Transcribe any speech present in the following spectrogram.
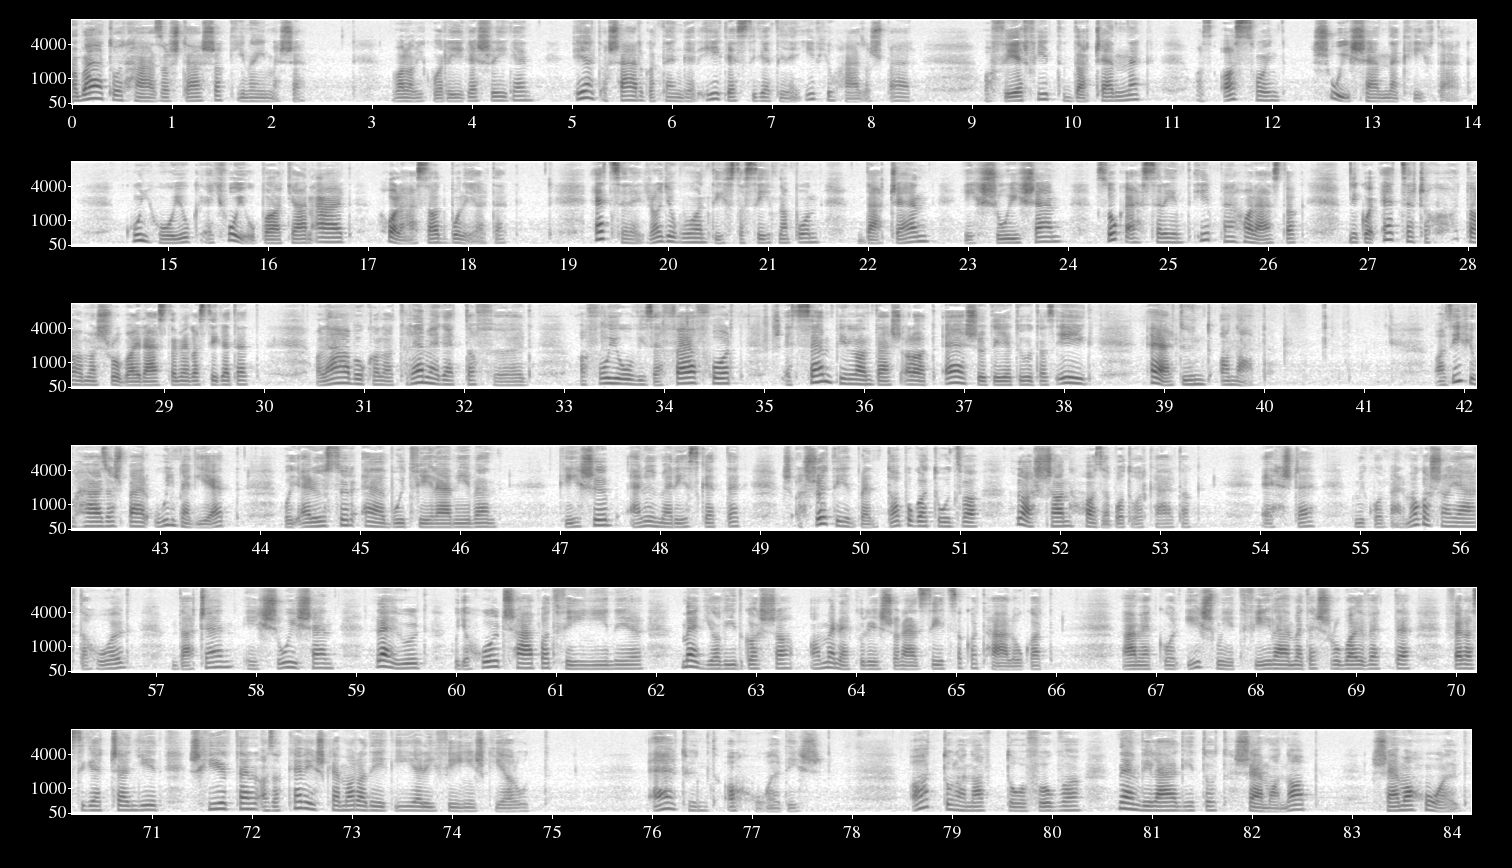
A bátor házastársa kínai mese. Valamikor réges-régen élt a sárga tenger ékes szigetén egy ifjú házaspár. A férfit Dacsennek, az asszonyt Suisennek hívták. Kunyhójuk egy folyó partján állt, halászatból éltek. Egyszer egy ragyogóan tiszta szép napon Dacsen és Suisen szokás szerint éppen haláztak, mikor egyszer csak hatalmas robaj rázta meg a szigetet. A lábok alatt remegett a föld, a folyóvize felfort, és egy szempillantás alatt elsötétült az ég, eltűnt a nap. Az ifjú házaspár úgy megijedt, hogy először elbújt félelmében, később előmerészkedtek, és a sötétben tapogatózva lassan hazabotorkáltak. Este, mikor már magasan járt a hold, Dacsen és Suisen leült, hogy a hold sápat fényénél megjavítgassa a menekülés során szétszakadt hálókat. Ám ekkor ismét félelmetes robaj vette fel a sziget csendjét, s hirtelen az a kevéske maradék éjjeli fény is kialudt. Eltűnt a hold is. Attól a naptól fogva nem világított sem a nap, sem a hold.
